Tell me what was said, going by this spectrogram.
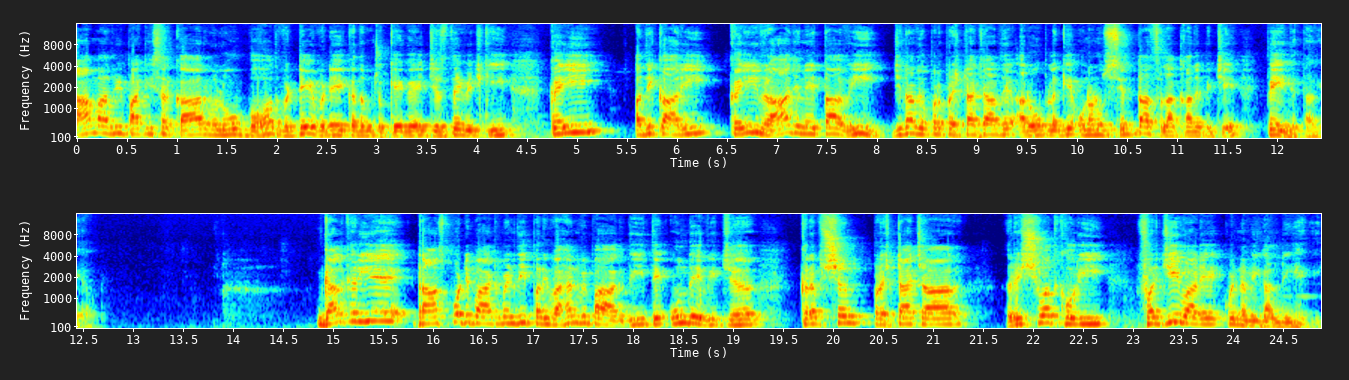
ਆਮ ਆਦਮੀ ਪਾਰਟੀ ਸਰਕਾਰ ਵੱਲੋਂ ਬਹੁਤ ਵੱਡੇ ਵੱਡੇ ਕਦਮ ਚੁੱਕੇ ਗਏ, ਜਿਸ ਦੇ ਵਿੱਚ ਕੀ ਕਈ ਅਧਿਕਾਰੀ, ਕਈ ਰਾਜਨੇਤਾ ਵੀ ਜਿਨ੍ਹਾਂ ਦੇ ਉੱਪਰ ਭ੍ਰਿਸ਼ਟਾਚਾਰ ਦੇ ਆਰੋਪ ਲੱਗੇ, ਉਹਨਾਂ ਨੂੰ ਸਿੱਧਾ ਸਲਾਖਾਂ ਦੇ ਪਿੱਛੇ ਭੇਜ ਦਿੱਤਾ ਗਿਆ। ਗੱਲ ਕਰੀਏ ਟਰਾਂਸਪੋਰਟ ਡਿਪਾਰਟਮੈਂਟ ਦੀ ਪਰਿਵਹਨ ਵਿਭਾਗ ਦੀ ਤੇ ਉਹਦੇ ਵਿੱਚ ਕਰਪਸ਼ਨ ਭ੍ਰਿਸ਼ਟਾਚਾਰ, ਰਿਸ਼ਵਤਖੋਰੀ ਫਰਜ਼ੀਵਾੜੇ ਕੋਈ ਨਵੀਂ ਗੱਲ ਨਹੀਂ ਹੈਗੀ।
